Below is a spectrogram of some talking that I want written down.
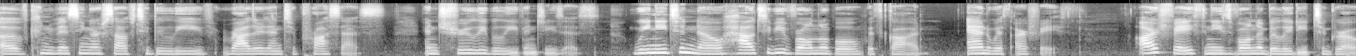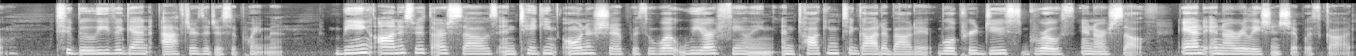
of convincing ourselves to believe rather than to process and truly believe in Jesus. We need to know how to be vulnerable with God and with our faith. Our faith needs vulnerability to grow, to believe again after the disappointment. Being honest with ourselves and taking ownership with what we are feeling and talking to God about it will produce growth in ourselves and in our relationship with God.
